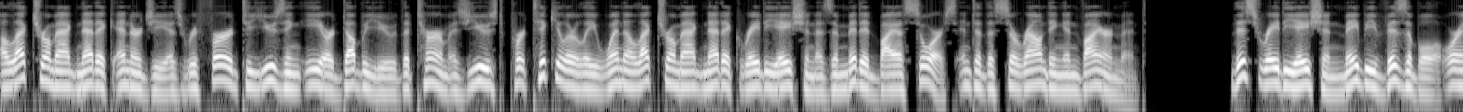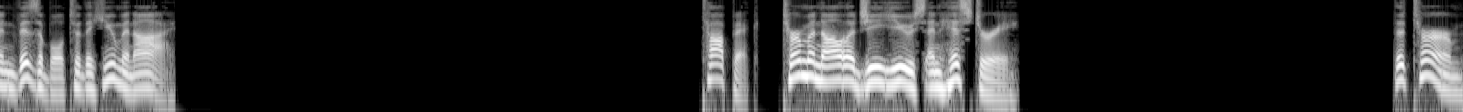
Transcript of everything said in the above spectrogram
electromagnetic energy is referred to using E or W. The term is used particularly when electromagnetic radiation is emitted by a source into the surrounding environment. This radiation may be visible or invisible to the human eye. Topic: Terminology use and history. The term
